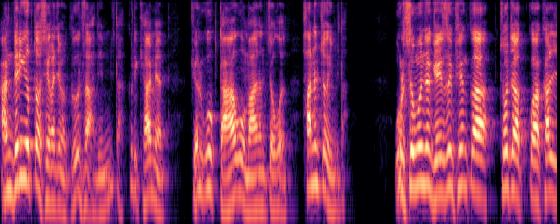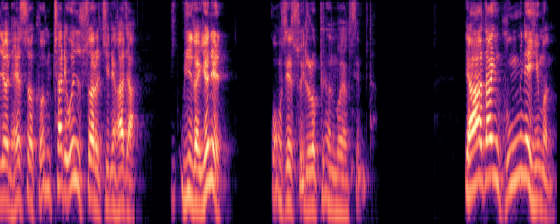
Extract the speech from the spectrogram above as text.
안 되는 게 없다고 생각하지만 그건 아닙니다. 그렇게 하면 결국 당하고 마는 쪽은 하는 쪽입니다. 월성원전 경영성평가 조작과 관련해서 검찰이 원수사를 진행하자 민주당 연일 공세 수위를 높이는 모양새입니다. 야당인 국민의힘은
